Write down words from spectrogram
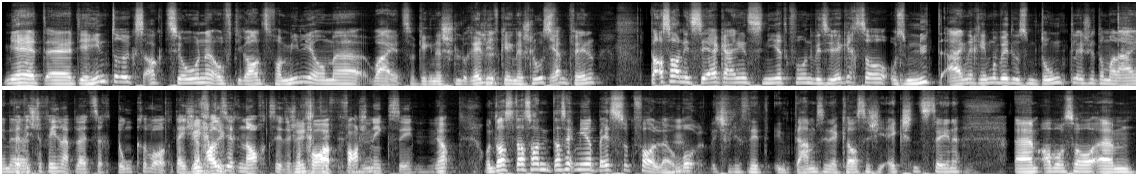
Mir hat äh, die Hinterrücksaktionen auf die ganze Familie um, äh, jetzt so gegen den Schlu- relativ gegen den Schluss Ja. vom Film, Das habe ich sehr geil inszeniert gefunden, weil sie wirklich so aus dem Nichts eigentlich immer wieder aus dem Dunkeln ist wieder mal eine. Dann ist der Film auch plötzlich dunkel geworden. Der ist ja alles in der Nacht gewesen, das ist ja vorher fast nicht gesehen. Ja, und das, das, hat, das hat mir besser gefallen. Obwohl, ist jetzt nicht in dem Sinne eine klassische Action-Szene, ähm, aber so ähm,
